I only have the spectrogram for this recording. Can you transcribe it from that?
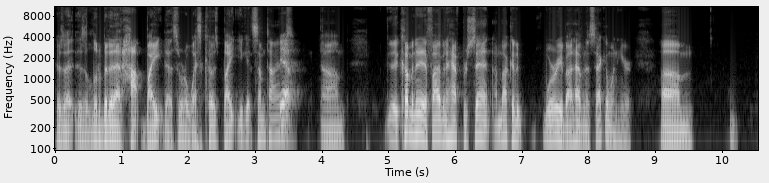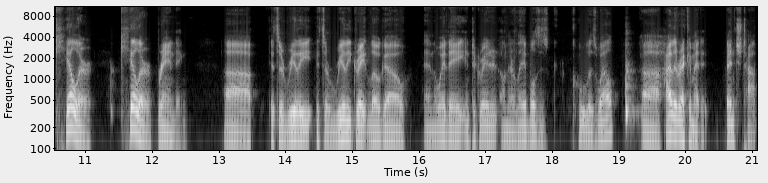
There's a there's a little bit of that hot bite, that sort of West Coast bite you get sometimes. Yeah. Um, uh, coming in at five and a half percent, I'm not going to worry about having a second one here. Um, killer, killer branding. Uh, it's a really, it's a really great logo, and the way they integrate it on their labels is cool as well. Uh, highly recommend it. Benchtop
